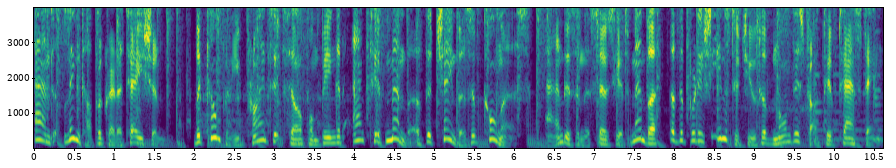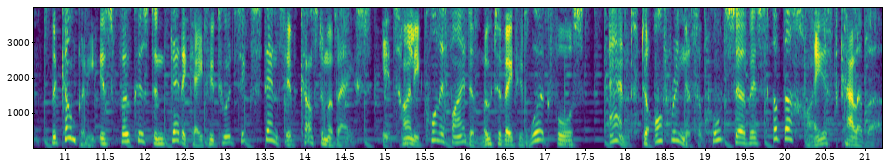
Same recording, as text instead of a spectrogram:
and link-up accreditation. The company prides itself on being an active member of the Chambers of Commerce and is an associate member of the British Institute of Non-Destructive Testing. The company is focused and dedicated to its extensive customer base, its highly qualified and motivated workforce, and to offering a support service of the highest caliber.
